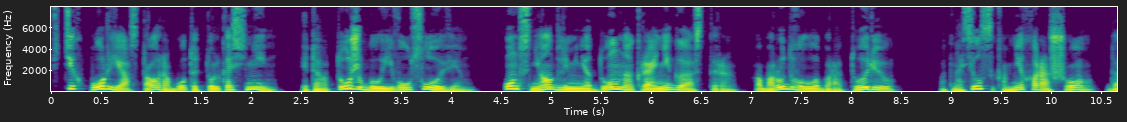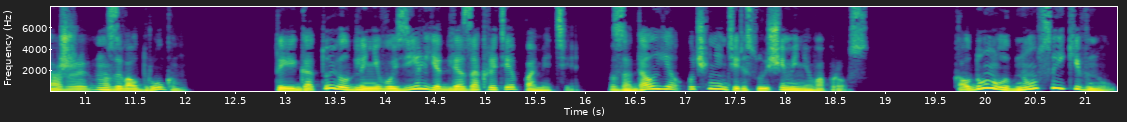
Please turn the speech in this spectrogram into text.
«С тех пор я стал работать только с ним. Это тоже было его условием. Он снял для меня дом на окраине Гастера, оборудовал лабораторию, относился ко мне хорошо, даже называл другом. «Ты готовил для него зелье для закрытия памяти?» Задал я очень интересующий меня вопрос. Колдун улыбнулся и кивнул.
